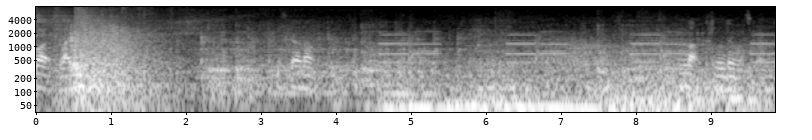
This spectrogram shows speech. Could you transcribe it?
What, it's like... What's going on? Not clue what's going on.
